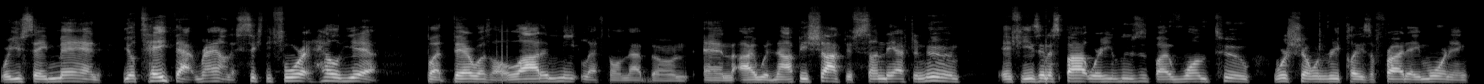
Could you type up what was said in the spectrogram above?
where you say, man, you'll take that round, a 64, hell yeah. But there was a lot of meat left on that bone. And I would not be shocked if Sunday afternoon, if he's in a spot where he loses by one, two, we're showing replays of Friday morning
